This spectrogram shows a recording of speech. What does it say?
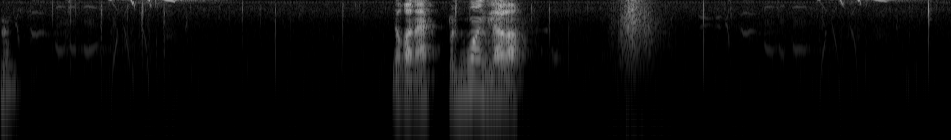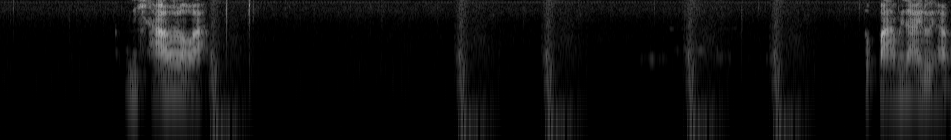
อืมเดี๋ยวก่อนนะ มันง่วงอีกแล้วเหรอ อันนี้เช้าแล้วเหรอวะ ตกป ลาไม่ได้ด้วยครับ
